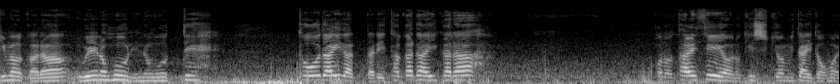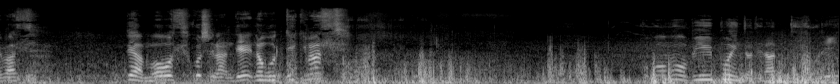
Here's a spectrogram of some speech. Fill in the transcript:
今から上の方に登って灯台だったり高台からこの大西洋の景色を見たいと思います。ではもう少しなんで登っていきます。ここもビューポイントでなっており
